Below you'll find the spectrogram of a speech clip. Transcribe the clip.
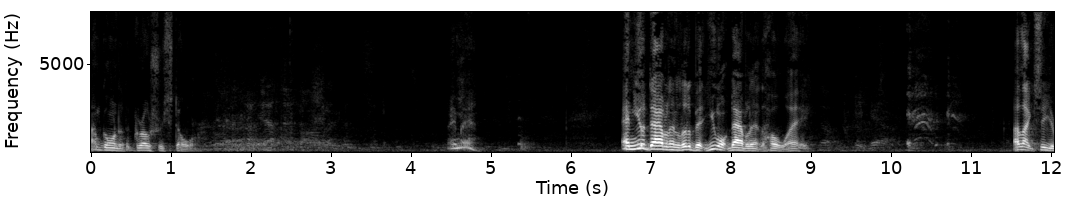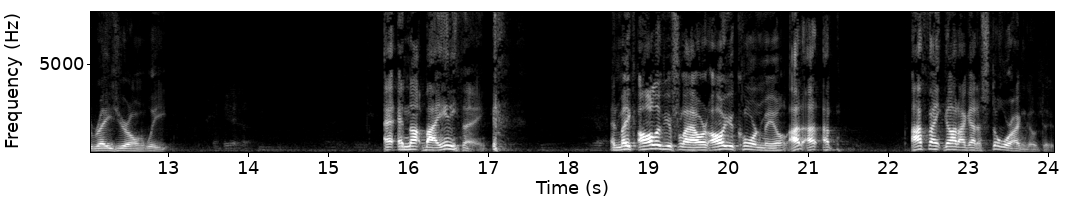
I'm going to the grocery store. Amen. And you'll dabble in a little bit. You won't dabble in it the whole way. I'd like to see you raise your own wheat. And not buy anything. and make all of your flour, and all your cornmeal. I, I, I, I thank God I got a store I can go to.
